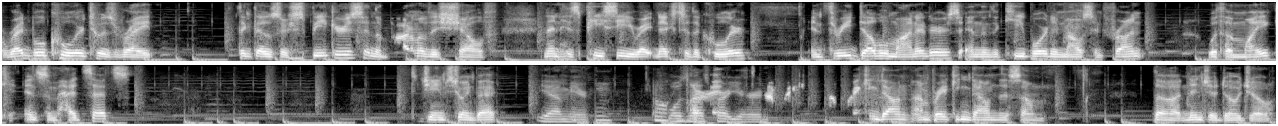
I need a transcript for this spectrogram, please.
a Red Bull cooler to his right. I think those are speakers in the bottom of his shelf, and then his PC right next to the cooler and three double monitors and then the keyboard and mouse in front with a mic and some headsets. Did James join back? Yeah, I'm here. oh, What was the last part you heard? Breaking down I'm breaking down this um the Ninja Dojo,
